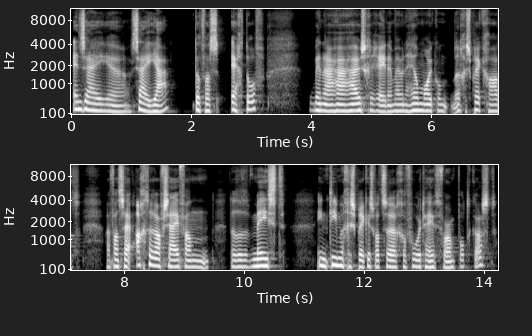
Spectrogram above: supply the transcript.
En zij uh, zei ja. Dat was echt tof. Ik ben naar haar huis gereden en we hebben een heel mooi gesprek gehad. Waarvan zij achteraf zei van dat het het meest intieme gesprek is wat ze gevoerd heeft voor een podcast.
